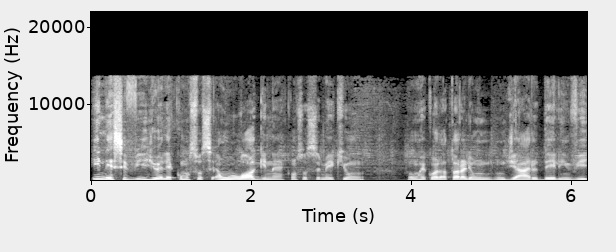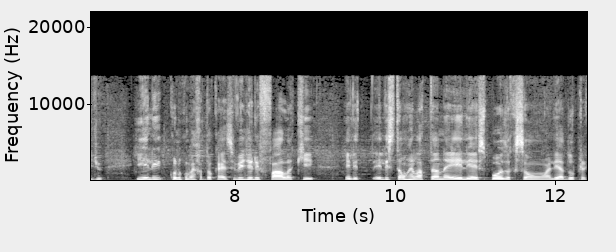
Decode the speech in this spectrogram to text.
E nesse vídeo ele é como se fosse é um log, né? Como se fosse meio que um, um recordatório ali, um, um diário dele em vídeo. E ele, quando começa a tocar esse vídeo, ele fala que ele, eles estão relatando a ele e a esposa, que são ali a dupla,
